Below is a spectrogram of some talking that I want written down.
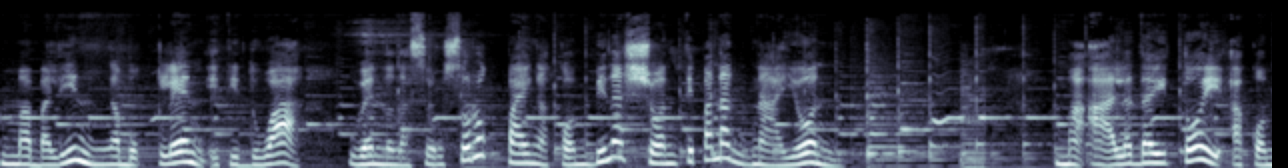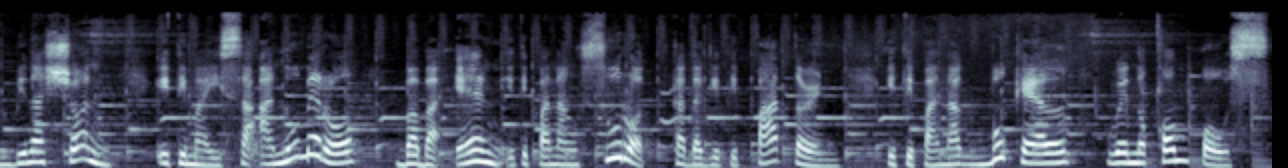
mabalin nga buklen iti dua wenno nasursurok pay nga kombinasyon ti panagnayon. Maala daytoy a kombinasyon. Iti maysa a numero babaen. Iti panangsurot kadagiti pattern. Iti panagbukel wenno compose.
